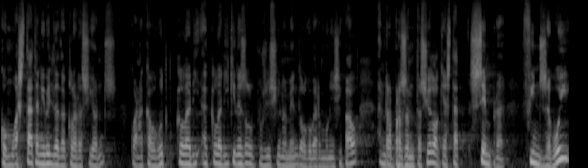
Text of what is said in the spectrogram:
com ho ha estat a nivell de declaracions quan ha calgut aclarir, aclarir quin és el posicionament del govern municipal en representació del que ha estat sempre fins avui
